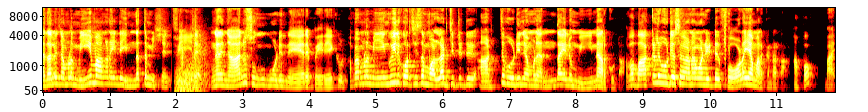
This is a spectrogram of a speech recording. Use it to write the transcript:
ഏതായാലും നമ്മൾ മീൻ വാങ്ങണതിന്റെ ഇന്നത്തെ മിഷൻ ഫെയിലായി അങ്ങനെ ഞാനും സുഖം കൂടി നേരെ പെരേക്ക് വിട്ടു. അപ്പൊ നമ്മൾ മീൻ കുയിൽ കുറച്ച് ദിവസം വെള്ളം അടിച്ചിട്ടിട്ട് അടുത്ത വീഡിയോയിൽ നമ്മൾ എന്തായാലും മീൻ ഇറക്കൂട്ടാം. അപ്പോൾ ബാക്കിയുള്ള വീഡിയോസ് കാണാൻ വേണ്ടിയിട്ട് ഫോളോ ചെയ്യാൻ മറക്കണ്ട കേട്ടോ അപ്പൊ ബൈ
